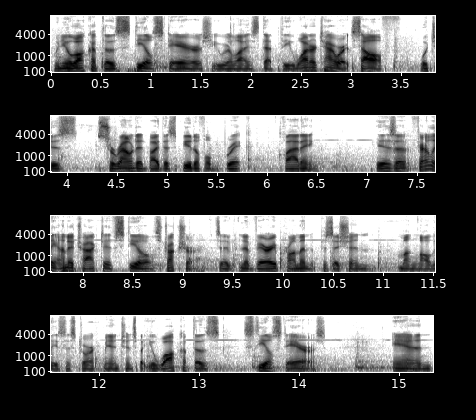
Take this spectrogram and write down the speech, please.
When you walk up those steel stairs, you realize that the water tower itself, which is surrounded by this beautiful brick cladding, is a fairly unattractive steel structure. It's a, in a very prominent position among all these historic mansions, but you walk up those steel stairs, and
